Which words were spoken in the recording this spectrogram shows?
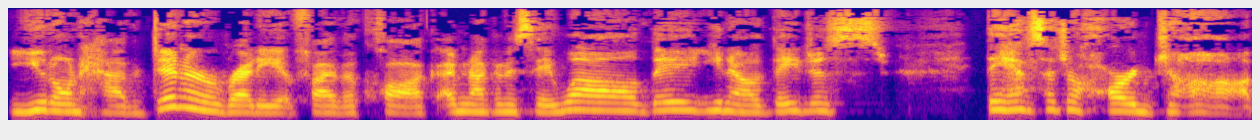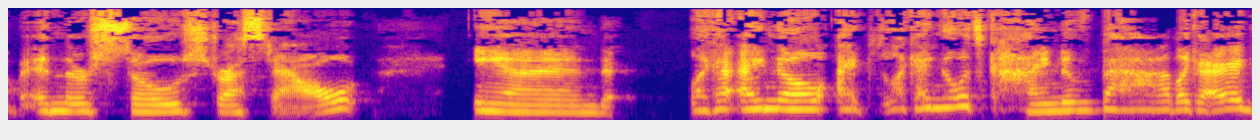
you don't have dinner ready at five o'clock, I'm not going to say, well, they, you know, they just, they have such a hard job and they're so stressed out. And like, I, I know, I, like, I know it's kind of bad. Like, I,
